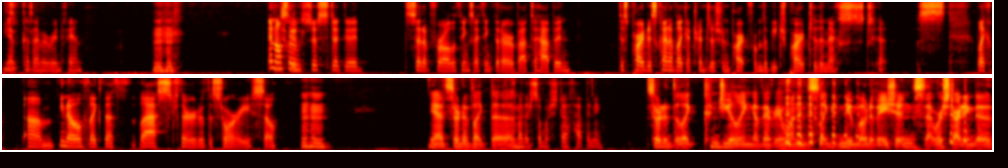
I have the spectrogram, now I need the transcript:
yep, because I'm a Rin fan, hmm and also good. it's just a good setup for all the things I think that are about to happen. This part is kind of like a transition part from the beach part to the next, uh, like, um, you know, like the th- last third of the story. So hmm Yeah, it's sort of like the that's why there's so much stuff happening. sort of the like congealing of everyone's like new motivations that were starting to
